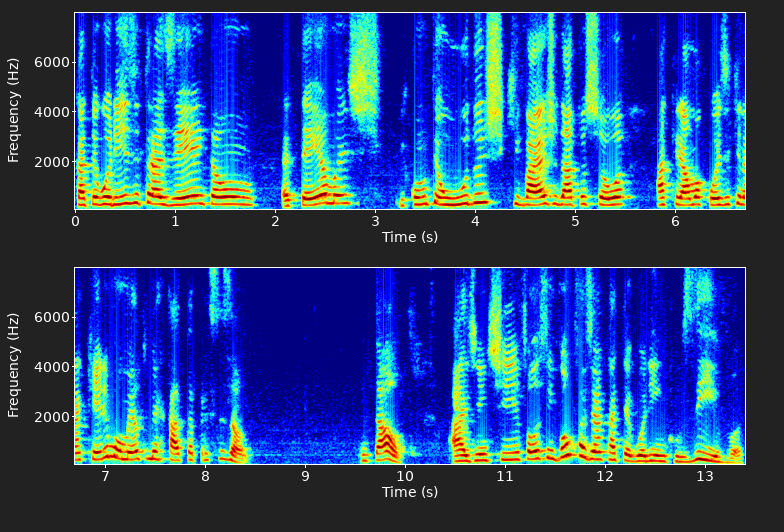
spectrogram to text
categorias e trazer então é, temas e conteúdos que vai ajudar a pessoa a criar uma coisa que naquele momento o mercado está precisando. Então, a gente falou assim, vamos fazer uma categoria inclusiva,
